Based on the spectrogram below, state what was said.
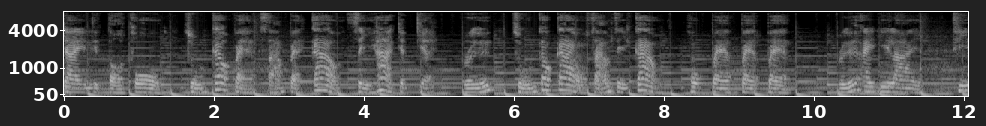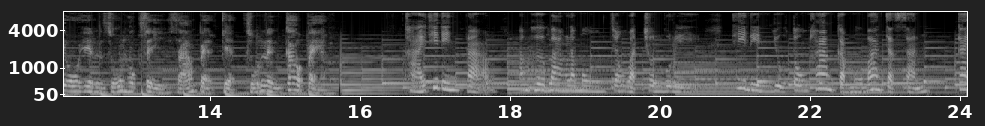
ใจติดต่อโทร 0983894577 หรือ 0993496888 หรือ ID Line TON 064-387-0198 ขายที่ดินเปล่า อำเภอบางละมุง จังหวัดชนบุรี ที่ดินอยู่ตรงข้ามกับหมู่บ้านจัดสรร ใกล้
